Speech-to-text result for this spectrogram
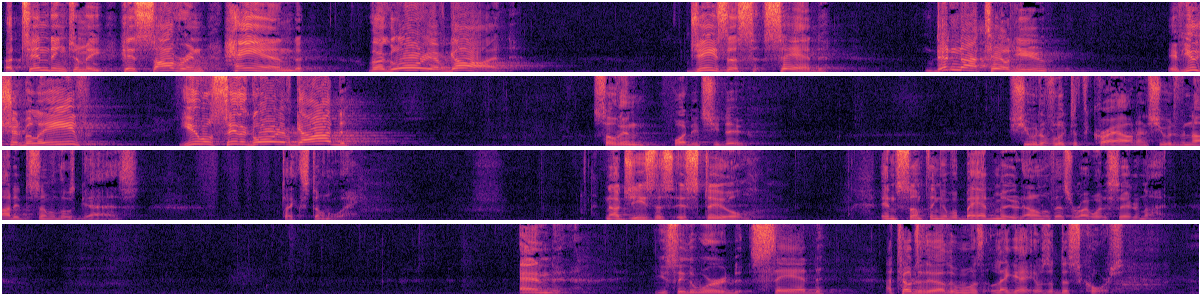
attending to me, His sovereign hand, the glory of God. Jesus said, Didn't I tell you, if you should believe, you will see the glory of God? So then, what did she do? She would have looked at the crowd and she would have nodded to some of those guys. Take the stone away. Now, Jesus is still in something of a bad mood. I don't know if that's the right way to say it or not. And you see the word said. I told you the other one was lege, it was a discourse.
